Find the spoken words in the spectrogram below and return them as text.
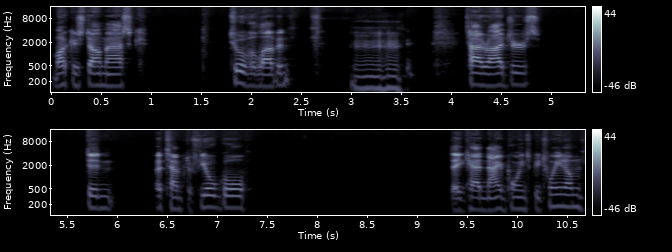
Marcus Domask, two of 11. Mm-hmm. Ty Rodgers didn't attempt a field goal. They had nine points between them.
